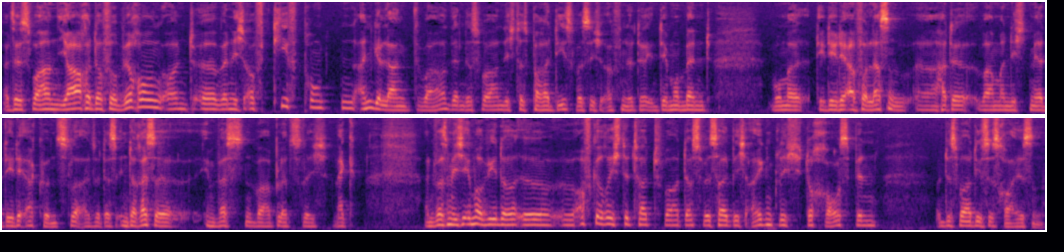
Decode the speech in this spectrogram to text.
Also es waren Jahre der Verwirrung und äh, wenn ich auf Tiefpunkten angelangt war, denn das war nicht das Paradies, was sich öffnete, in dem Moment, wo man die DDR verlassen äh, hatte, war man nicht mehr DDR-Künstler. Also das Interesse im Westen war plötzlich weg. Und was mich immer wieder äh, aufgerichtet hat, war das, weshalb ich eigentlich doch raus bin. Und das war dieses Reisen,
